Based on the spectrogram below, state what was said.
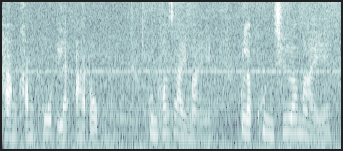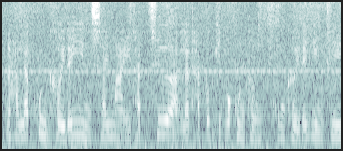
ทางคำพูดและอารมณ์ คุณเข้าใจไหมแล้วคุณเชื่อไหมนะคะและคุณเคยได้ยินใช่ไหม ทัดเชื่อ และทัดก็คิดว่าคุณคงเคยได้ยินที่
